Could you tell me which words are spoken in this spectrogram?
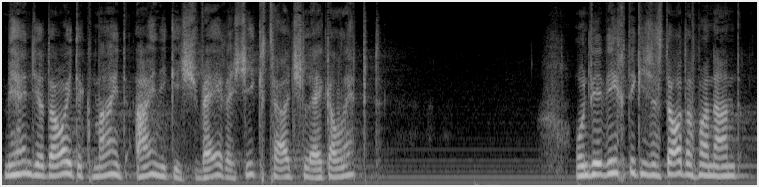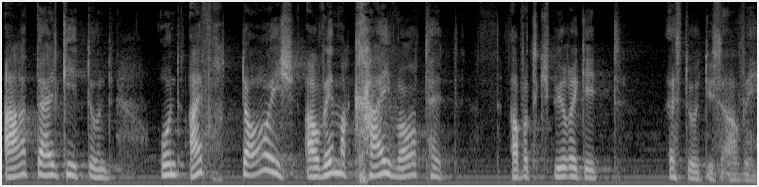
Wir haben ja da in der Gemeinde einige schwere Schicksalsschläge erlebt. Und wie wichtig ist es da, dass man einander Anteil gibt und, und einfach da ist, auch wenn man kein Wort hat, aber das Gespür gibt, es tut uns auch weh.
